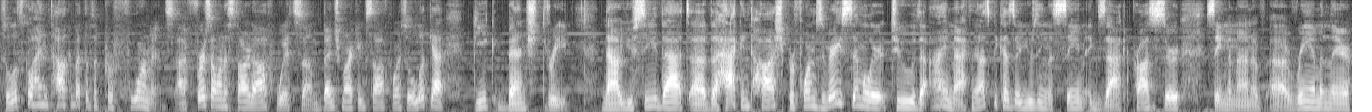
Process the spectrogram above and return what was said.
So let's go ahead and talk about the, the performance. Uh, first, I want to start off with some benchmarking software. So look at Geekbench 3. Now you see that uh, the Hackintosh performs very similar to the iMac. Now that's because they're using the same exact processor, same amount of uh, RAM in there.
